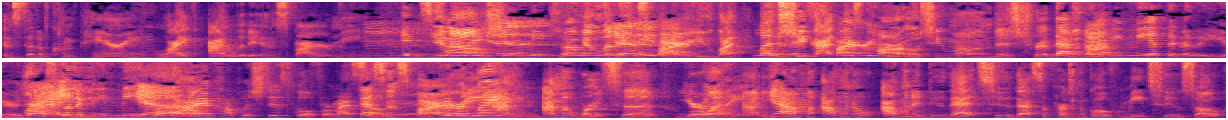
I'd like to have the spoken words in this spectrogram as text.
instead of comparing, like I let it inspire me. Mm. Inspiration. You know? Me too. I was And let it inspire that. you. Like, Let oh, it she got inspire this car. you. Oh, she went on this trip. That's da, da, gonna da. be me at the end of the year. That's gonna be me Yeah. when I accomplish this goal for myself. That's inspiring. Your lane. I'm, I'm a work to Your want- lane. Uh, yeah, I'm, I want to. I want to do that too. That's a personal goal for me too. So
